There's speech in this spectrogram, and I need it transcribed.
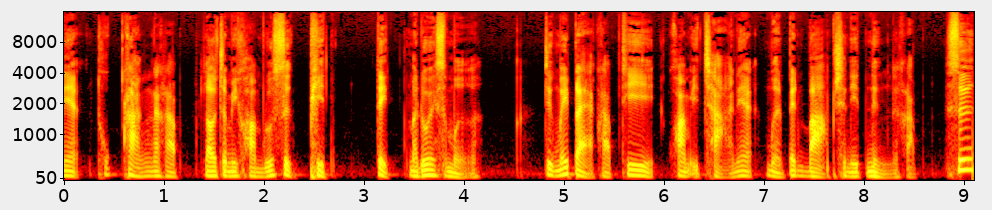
เนี่ยทุกครั้งนะครับ เราจะมีความรู้สึกผิดติดมาด้วยเสมอ จึงไม่แปลกครับที่ความอิจฉาเนี่ยเหมือนเป็นบาปชนิดหนึ่งนะครับ ซึ่ง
